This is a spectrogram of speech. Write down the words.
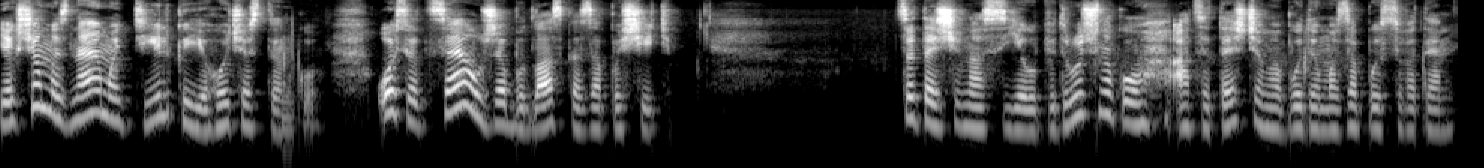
якщо ми знаємо тільки його частинку. Ось оце вже, будь ласка, запишіть. Це те, що в нас є у підручнику, а це те, що ми будемо записувати.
